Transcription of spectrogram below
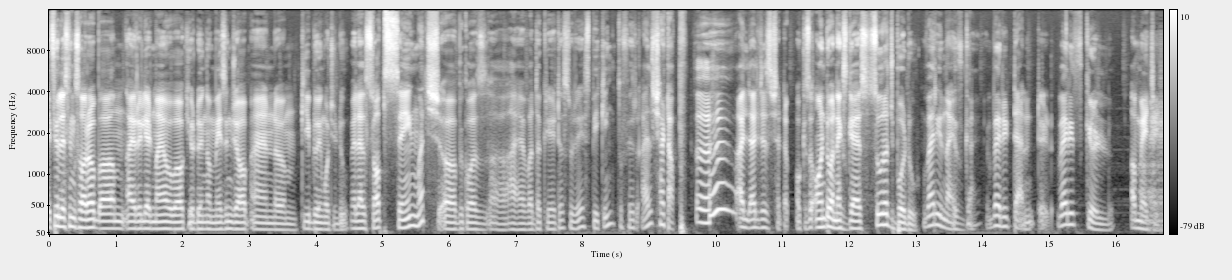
if you're listening, Saurav, um, I really admire your work. You're doing amazing job and um, keep doing what you do. Well, I'll stop saying much uh, because uh, I have other creators today speaking so fir I'll shut up. Uh, I'll, I'll just shut up. Okay so on to our next guest Suraj Boddu. Very nice guy. Very talented. Very skilled. Amazing.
